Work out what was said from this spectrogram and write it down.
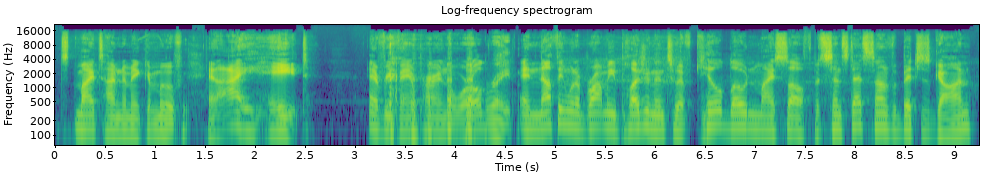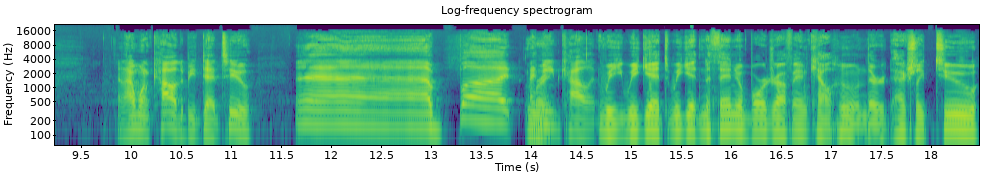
It's my time to make a move. And I hate every vampire in the world. Right. And nothing would have brought me pleasure than to have killed Lodin myself. But since that son of a bitch is gone, and I want Khalid to be dead too, uh, but I Right. need Khalid. We we get we get Nathaniel Bordroff and Calhoun. They're actually two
